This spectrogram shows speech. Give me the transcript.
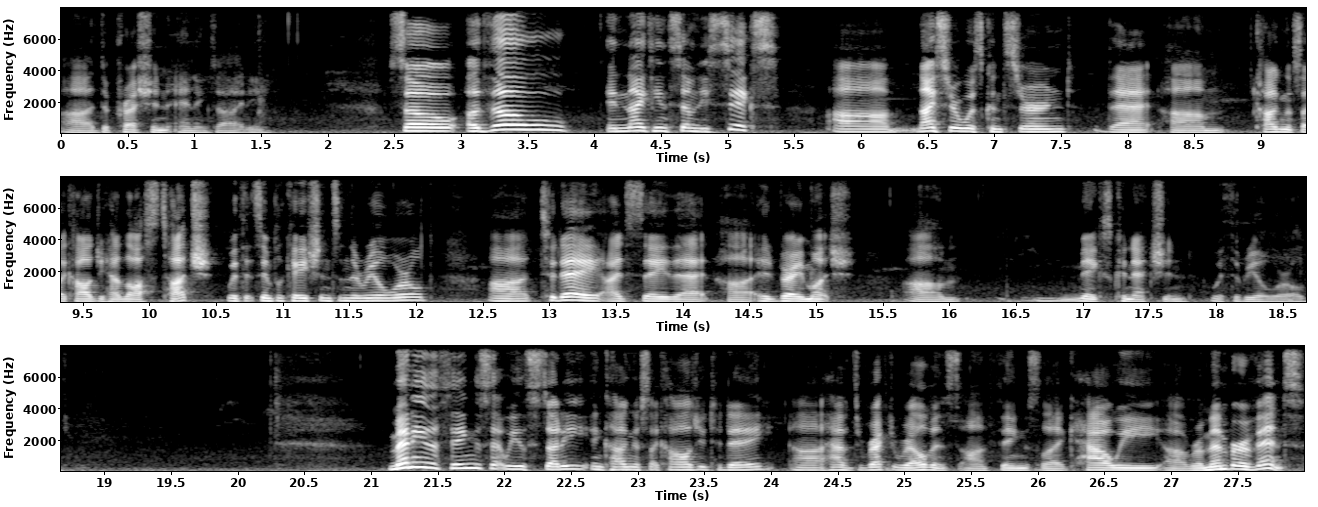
uh, depression and anxiety. So, although in 1976, um, was concerned that um, cognitive psychology had lost touch with its implications in the real world. Uh, today, I'd say that uh, it very much um, makes connection with the real world. Many of the things that we study in cognitive psychology today uh, have direct relevance on things like how we uh, remember events,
